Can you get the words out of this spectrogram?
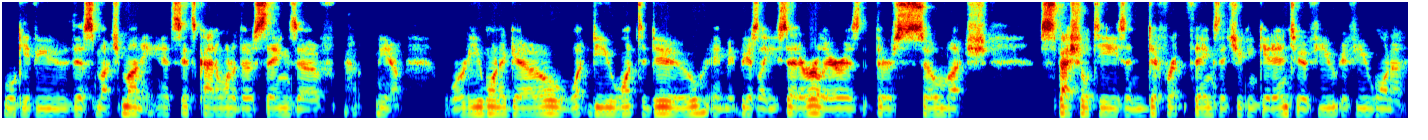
we'll give you this much money." It's it's kind of one of those things of, you know, where do you want to go? What do you want to do? And because, like you said earlier, is that there's so much specialties and different things that you can get into if you if you want to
